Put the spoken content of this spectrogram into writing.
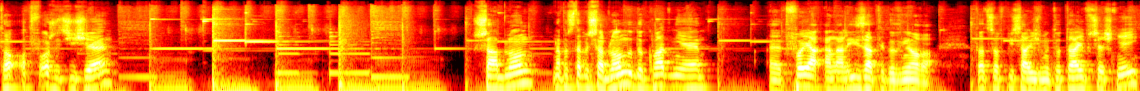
to otworzy ci się szablon, na podstawie szablonu dokładnie e, Twoja analiza tygodniowa. To, co wpisaliśmy tutaj wcześniej,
